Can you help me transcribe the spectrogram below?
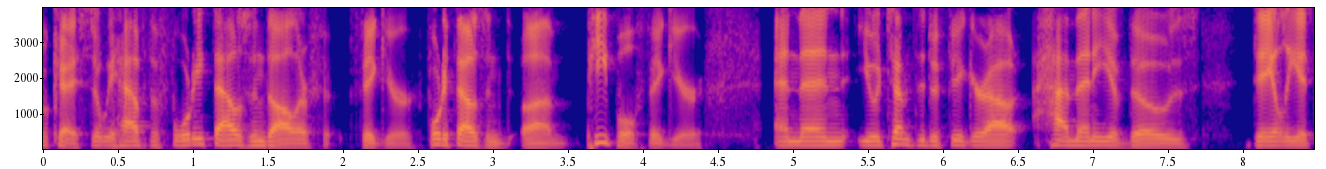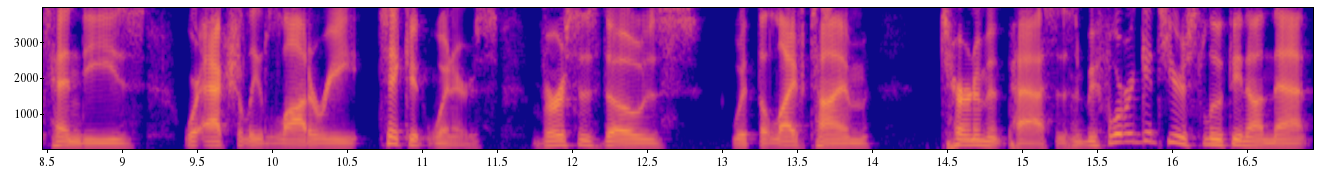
Okay, so we have the forty thousand dollar figure, forty thousand um, people figure, and then you attempted to figure out how many of those daily attendees were actually lottery ticket winners versus those with the lifetime tournament passes. And before we get to your sleuthing on that,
